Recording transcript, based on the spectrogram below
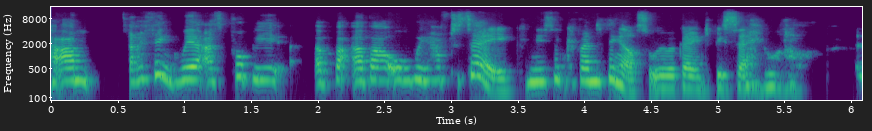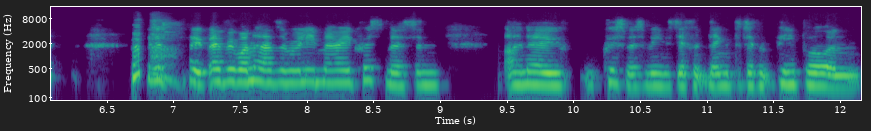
um, I think we're that's probably about, about all we have to say. Can you think of anything else that we were going to be saying or not? I just hope everyone has a really merry Christmas. And I know Christmas means different things to different people, and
